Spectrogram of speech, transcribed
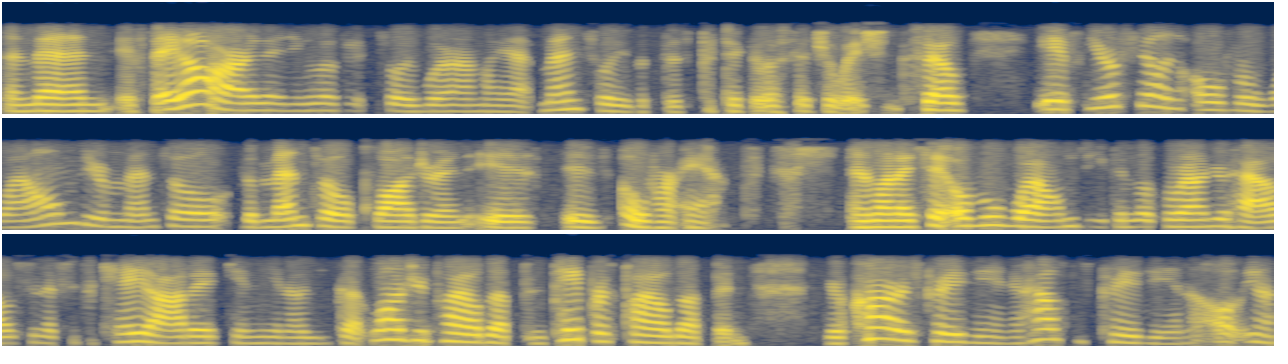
And then if they are, then you look at so where am I at mentally with this particular situation. So if you're feeling overwhelmed, your mental the mental quadrant is is overamped. And when I say overwhelmed, you can look around your house and if it's chaotic and you know you've got laundry piled up and papers piled up and your car is crazy and your house is crazy and all you know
